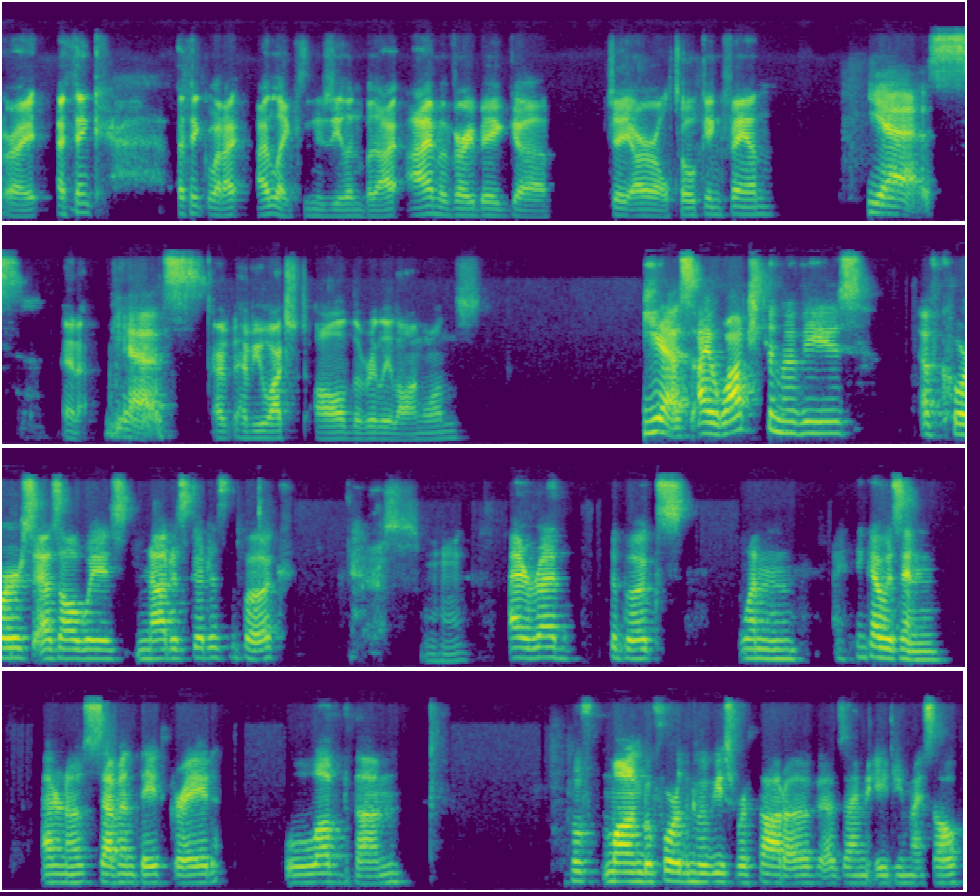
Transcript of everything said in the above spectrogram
Right. I think I think what I, I like New Zealand, but I, I'm a very big uh, J.R.R. Tolkien fan. Yes. And yes. Have you watched all the really long ones? Yes, I watched the movies. Of course, as always, not as good as the book. Yes. Mm-hmm. I read the books when I think I was in, I don't know, seventh, eighth grade. Loved them. Long before the movies were thought of, as I'm aging myself.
